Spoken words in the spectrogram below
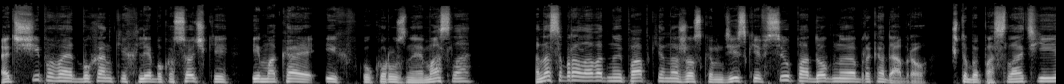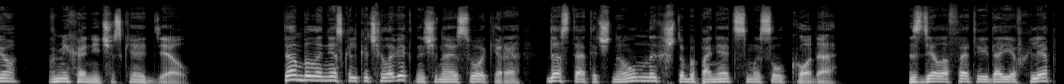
Отщипывая от буханки хлеба кусочки и макая их в кукурузное масло, она собрала в одной папке на жестком диске всю подобную абракадабру, чтобы послать ее в механический отдел. Там было несколько человек, начиная с Уокера, достаточно умных, чтобы понять смысл кода. Сделав это и доев хлеб,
